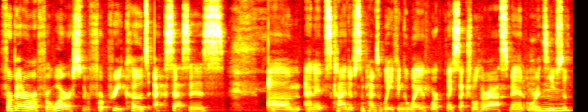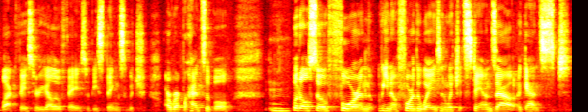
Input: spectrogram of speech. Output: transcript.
for better or for worse, for pre-codes excesses, um, and it's kind of sometimes waving away of workplace sexual harassment or its use of blackface or yellowface or these things which are reprehensible, but also for and you know for the ways in which it stands out against,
